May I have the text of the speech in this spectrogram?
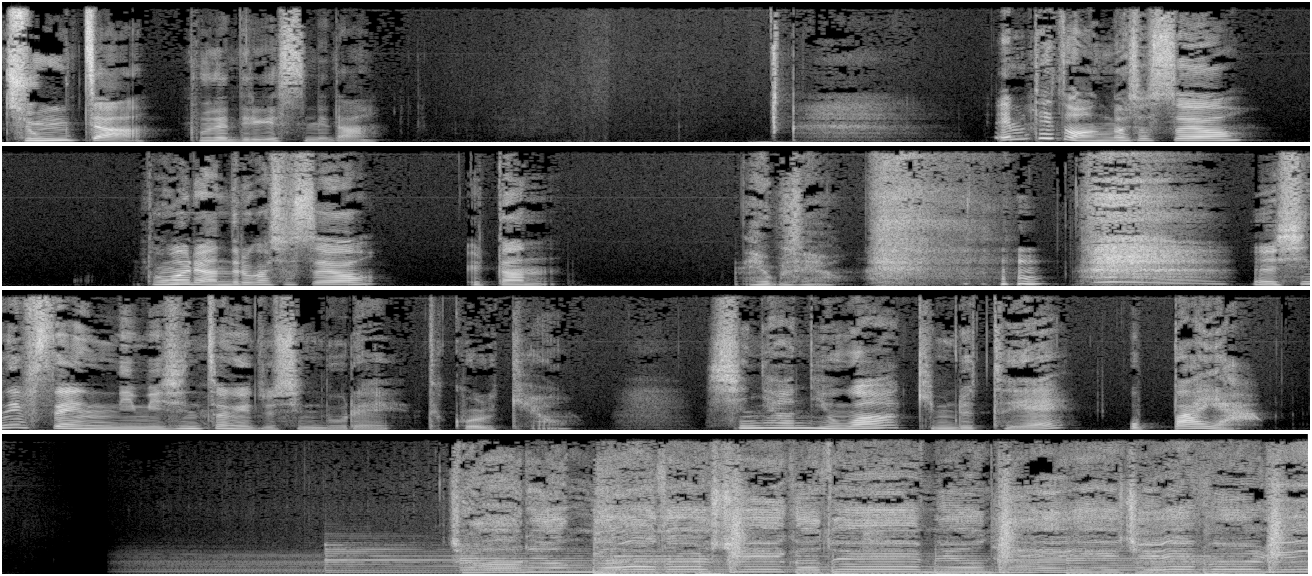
중짜 보내드리겠습니다. MT도 안 가셨어요? 동아리 안 들어가셨어요? 일단 해보세요. 네, 신입생님이 신청해주신 노래 듣고 올게요. 신현희와 김루트의 오빠야. 저녁 8시가 되면 헤이즈 볼륨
